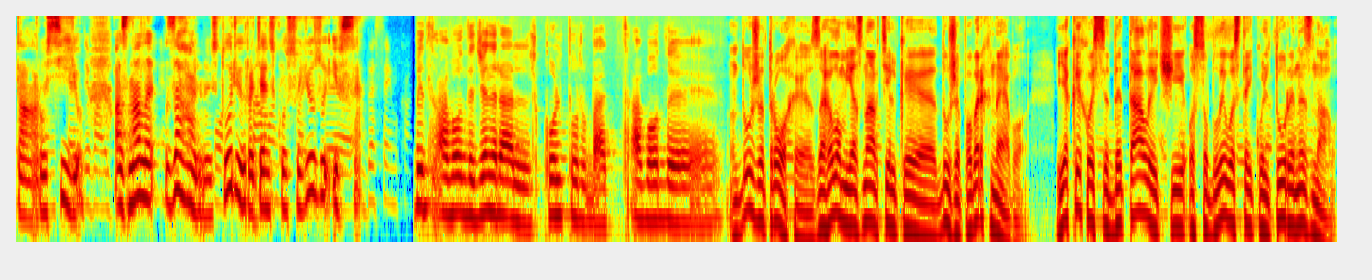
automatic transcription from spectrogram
та Росію, а знали загальну історію радянського союзу і все. Дуже трохи. Загалом я знав тільки дуже поверхнево. Якихось деталей чи особливостей культури не знав.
